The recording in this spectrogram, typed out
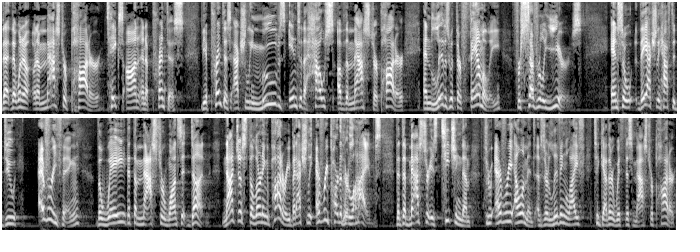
That, that when, a, when a master potter takes on an apprentice, the apprentice actually moves into the house of the master potter and lives with their family for several years. And so they actually have to do everything the way that the master wants it done. Not just the learning of pottery, but actually every part of their lives that the master is teaching them through every element as they're living life together with this master potter.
